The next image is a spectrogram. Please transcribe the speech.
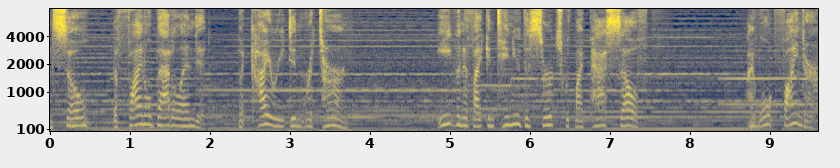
And so, the final battle ended, but Kairi didn't return. Even if I continue the search with my past self, I won't find her.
